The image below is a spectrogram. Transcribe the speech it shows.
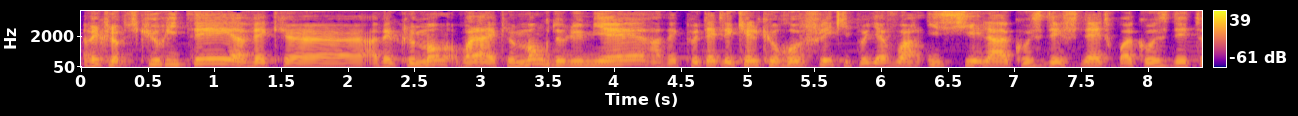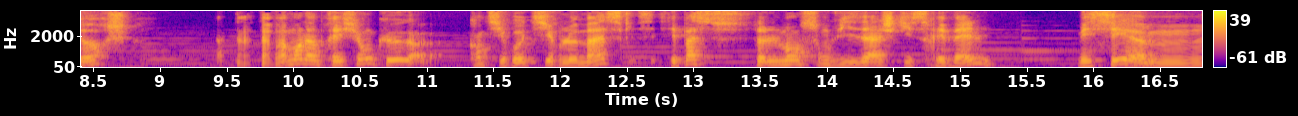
avec l'obscurité, avec, euh, avec le manque, voilà, avec le manque de lumière, avec peut-être les quelques reflets qu'il peut y avoir ici et là à cause des fenêtres ou à cause des torches. T'as as vraiment l'impression que, euh, quand il retire le masque, c'est pas seulement son visage qui se révèle, mais c'est euh,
